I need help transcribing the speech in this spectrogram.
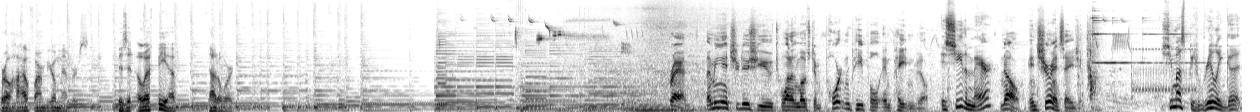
for Ohio Farm Bureau members. Visit ofbf.org. Brad, let me introduce you to one of the most important people in Peytonville. Is she the mayor? No, insurance agent. She must be really good.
